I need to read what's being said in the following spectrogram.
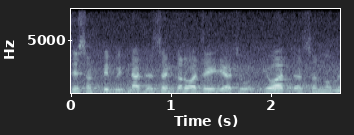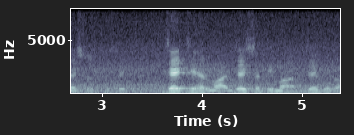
જે શક્તિપીઠના દર્શન કરવા જઈ રહ્યા છો, એવા દર્શનનો મહેસૂસ થશે. જય ચહેરમાં જય સતીમાં, જય ગોગા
